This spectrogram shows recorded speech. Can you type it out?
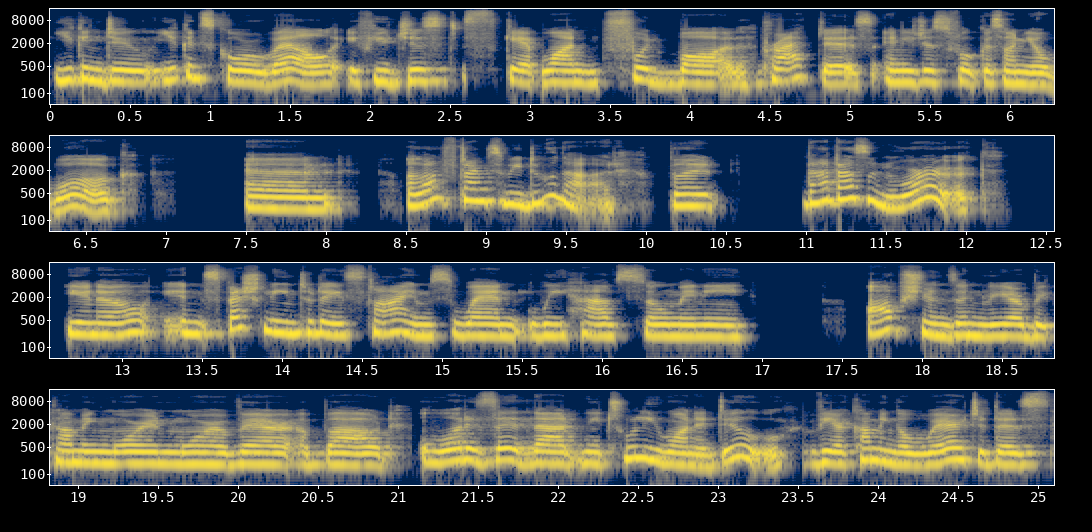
you can do, you can score well if you just skip one football practice and you just focus on your work. And a lot of times we do that, but that doesn't work, you know, and especially in today's times when we have so many options and we are becoming more and more aware about what is it that we truly want to do. We are coming aware to this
